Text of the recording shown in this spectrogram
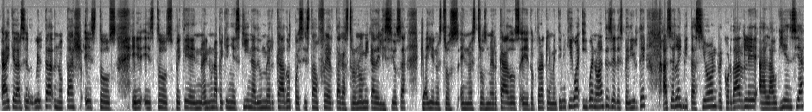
hay que darse la vuelta, notar estos, estos pequeños, en una pequeña esquina de un mercado, pues esta oferta gastronómica deliciosa que hay en nuestros, en nuestros mercados, eh, doctora Clementina Iquigua. Y bueno, antes de despedirte, hacer la invitación, recordarle a la audiencia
